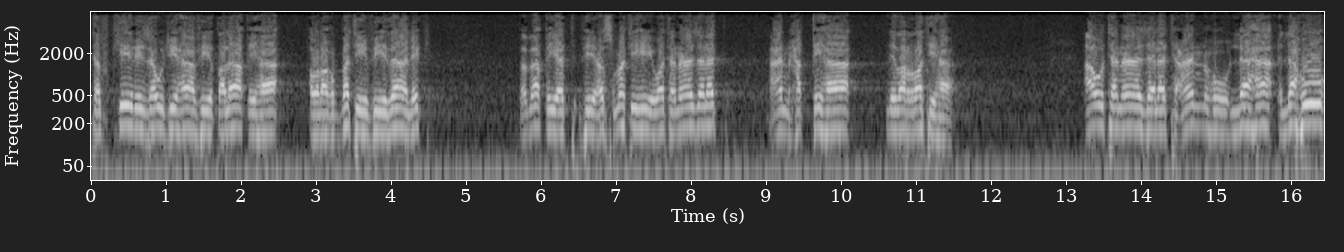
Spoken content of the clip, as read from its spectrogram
تفكير زوجها في طلاقها أو رغبته في ذلك فبقيت في عصمته وتنازلت عن حقها لضرتها أو تنازلت عنه لها له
